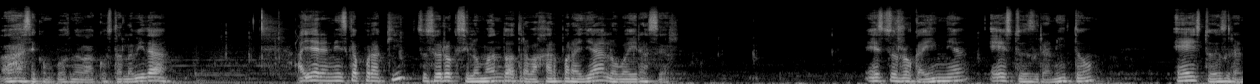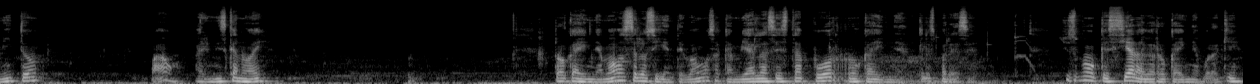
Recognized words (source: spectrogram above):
Ah, ese compost me va a costar la vida. ¿Hay arenisca por aquí? Seguro que si lo mando a trabajar para allá, lo va a ir a hacer. Esto es roca ígnea. Esto es granito. Esto es granito. Wow, arenisca no hay. Roca ígnea. Vamos a hacer lo siguiente. Vamos a cambiarlas esta por roca ígnea. ¿Qué les parece? Yo supongo que sí ha de haber roca ígnea por aquí.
